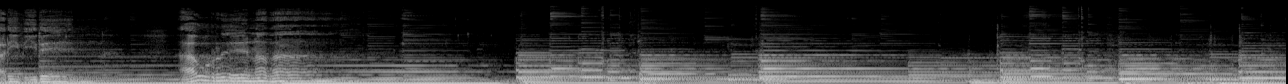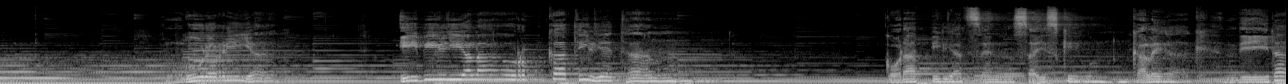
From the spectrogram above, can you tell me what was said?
ari diren aurrena da Ibiliala orkatiletan. Korapilatzen zaizkigun kaleak dira.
